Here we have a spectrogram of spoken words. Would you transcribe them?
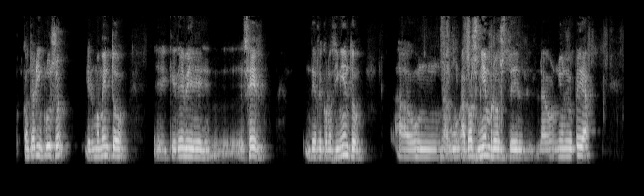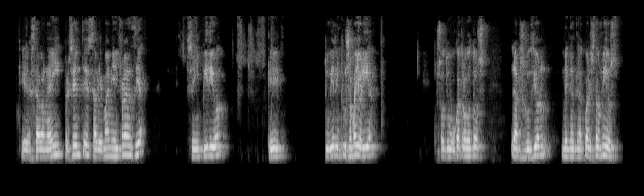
al contrario, incluso en el momento eh, que debe ser de reconocimiento a, a, dos miembros de la Unión Europea que estaban ahí presentes, Alemania y Francia, se impidió que tuviera incluso mayoría, solo tuvo cuatro votos, la resolución mediante la cual Estados Unidos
